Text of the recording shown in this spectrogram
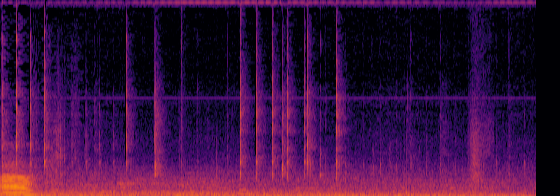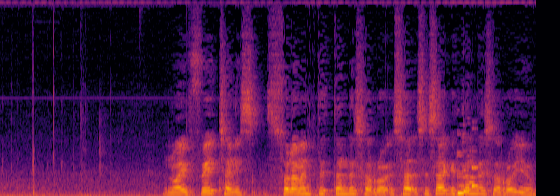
Ah. No hay fecha, ni solamente está en desarrollo. sa- Se sabe que está en desarrollo.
